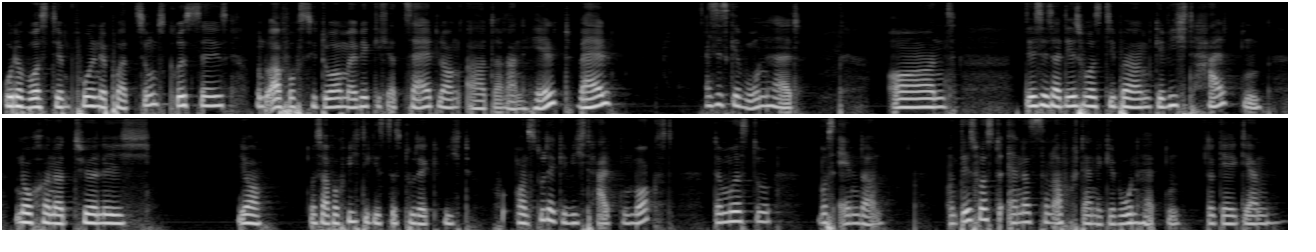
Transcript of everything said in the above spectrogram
oder was die empfohlene Portionsgröße ist und einfach sich da mal wirklich eine Zeit lang auch daran hält, weil es ist Gewohnheit. Und das ist auch das, was die beim Gewicht halten, nachher natürlich ja, was einfach wichtig ist, dass du dein Gewicht, wenn du dein Gewicht halten magst, dann musst du was ändern. Und das, was du änderst, sind einfach deine Gewohnheiten. Da gehe ich gern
